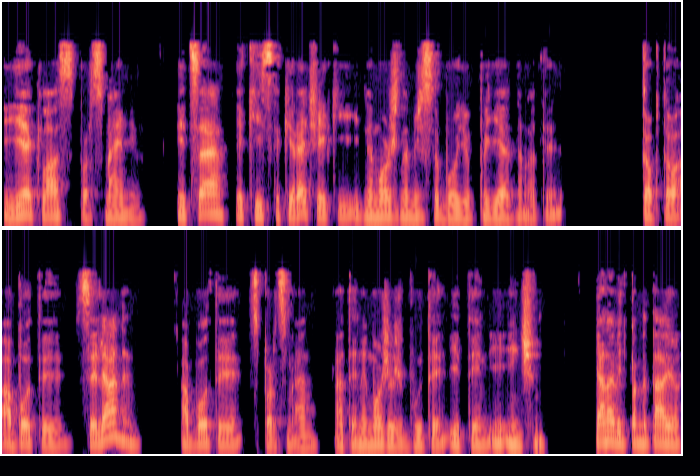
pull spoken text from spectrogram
і є клас спортсменів. І це якісь такі речі, які не можна між собою поєднувати. Тобто, або ти селянин, або ти спортсмен, а ти не можеш бути і тим, і іншим. Я навіть пам'ятаю,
